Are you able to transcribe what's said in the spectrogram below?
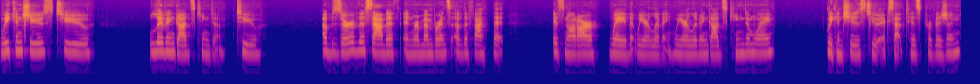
We can choose to live in God's kingdom, to observe the Sabbath in remembrance of the fact that it's not our way that we are living. We are living God's kingdom way. We can choose to accept his provision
